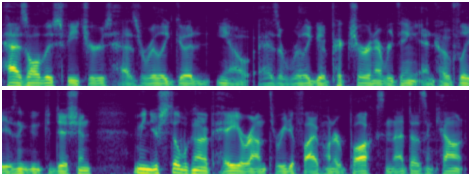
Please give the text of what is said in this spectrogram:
has all those features, has really good, you know, has a really good picture and everything, and hopefully is in good condition. I mean, you're still going to pay around three to five hundred bucks, and that doesn't count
